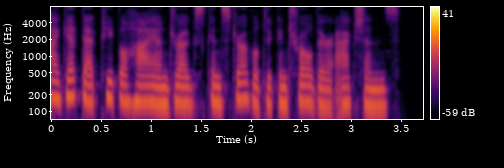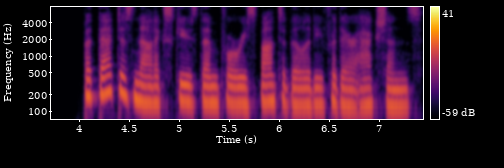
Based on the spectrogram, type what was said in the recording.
I get that people high on drugs can struggle to control their actions. But that does not excuse them for responsibility for their actions.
